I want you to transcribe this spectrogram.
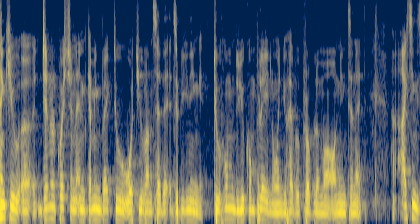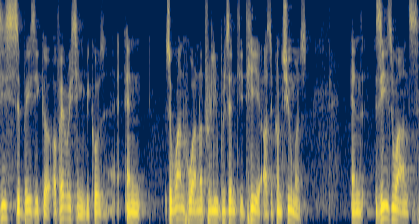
Thank you. Uh, general question, and coming back to what Jovan said at the beginning, to whom do you complain when you have a problem on internet? I think this is the basic of everything, because, and the ones who are not really represented here are the consumers. And these ones,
